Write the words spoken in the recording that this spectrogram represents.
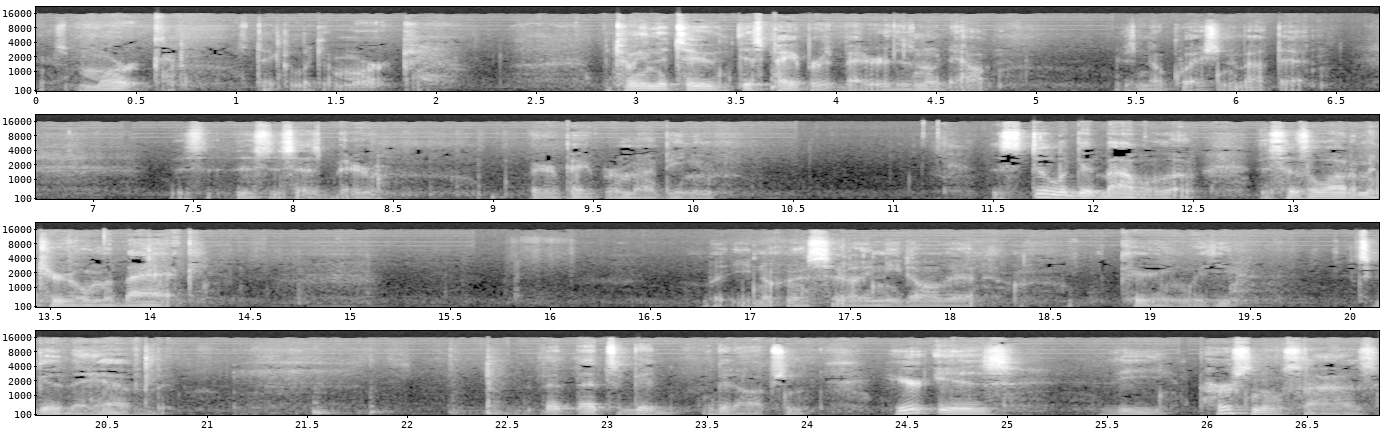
There's Mark. Let's take a look at Mark. Between the two, this paper is better, there's no doubt. There's no question about that. This this just has better better paper in my opinion. This is still a good Bible though. This has a lot of material in the back. But you don't necessarily need all that carrying with you. It's good they have, but that that's a good good option. Here is the personal size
